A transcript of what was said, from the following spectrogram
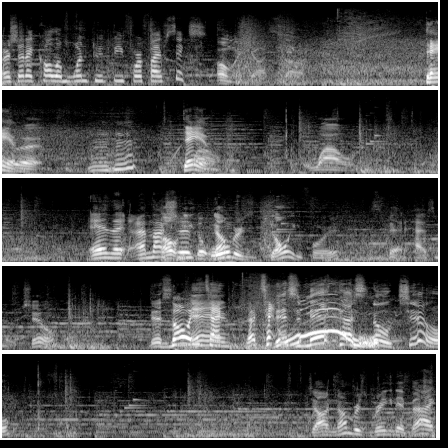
Or should I call him one, two, three, four, five, six? Oh my god. Stop. Damn. Uh, Damn. Wow. And I- I'm not Oh, sure the numbers going for it. This man has no chill. This No, man, tech- the tech- this man has no chill. John Numbers bringing it back.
